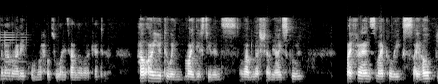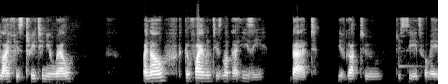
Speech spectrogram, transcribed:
Assalamu alaikum wa rahmatullahi ta'ala. How are you doing, my dear students of Abdullah Shami High School? My friends, my colleagues, I hope life is treating you well. I know the confinement is not that easy, but you've got to, to see it from a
